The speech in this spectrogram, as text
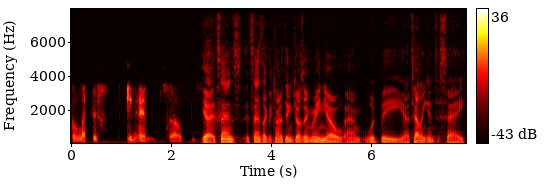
collective in him. So Yeah, it sounds it sounds like the kind of thing Jose Mourinho um, would be uh, telling him to say.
